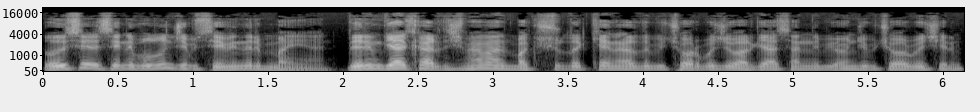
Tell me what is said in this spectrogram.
Dolayısıyla seni bulunca bir sevinirim ben yani. Derim gel kardeşim hemen bak şurada kenarda bir çorbacı var. Gel seninle bir önce bir çorba içelim.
